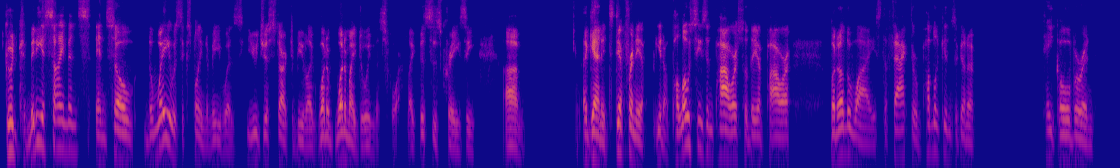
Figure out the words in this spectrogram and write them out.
good committee assignments. And so the way it was explained to me was you just start to be like, what, what am I doing this for? Like, this is crazy. Um, again, it's different if, you know, Pelosi's in power, so they have power. But otherwise, the fact the Republicans are going to take over and,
